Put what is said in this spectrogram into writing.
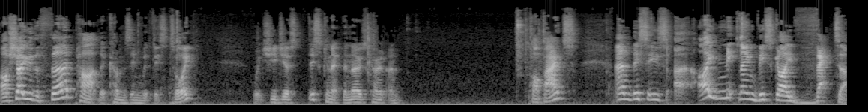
I'll show you the third part that comes in with this toy, which you just disconnect the nose cone and pop out. And this is, uh, I nicknamed this guy Vector.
